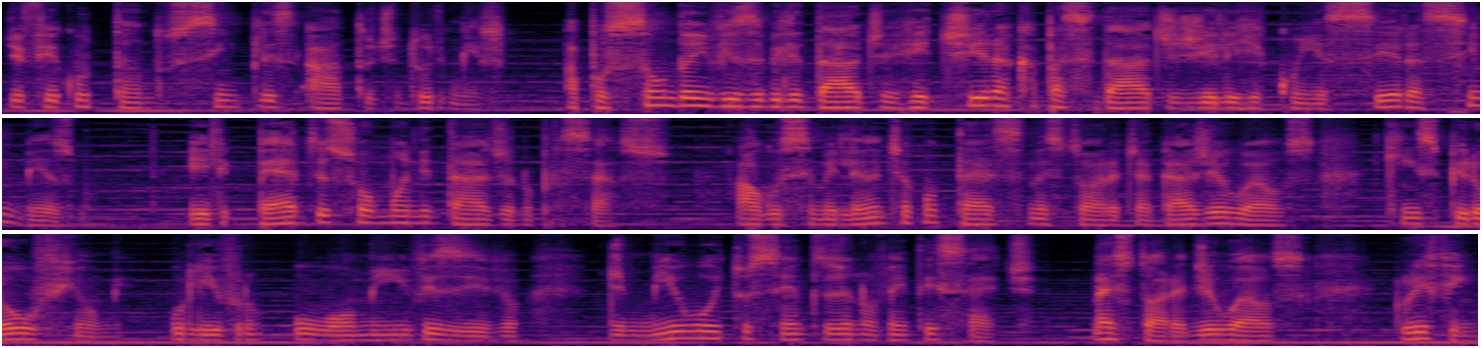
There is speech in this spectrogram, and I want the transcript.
dificultando o simples ato de dormir. A poção da invisibilidade retira a capacidade de ele reconhecer a si mesmo. Ele perde sua humanidade no processo. Algo semelhante acontece na história de H.G. Wells, que inspirou o filme, o livro O Homem Invisível, de 1897. Na história de Wells, Griffin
